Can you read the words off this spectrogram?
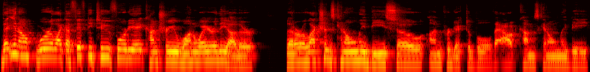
that, you know, we're like a 52 48 country, one way or the other, that our elections can only be so unpredictable, the outcomes can only be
